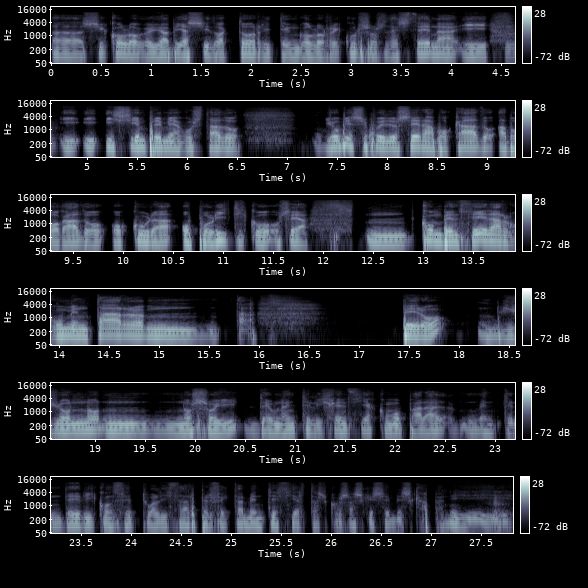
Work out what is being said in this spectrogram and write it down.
ah, psicólogo yo había sido actor y tengo los recursos de escena y, y, y, siempre me ha gustado. Yo hubiese podido ser abogado, abogado o cura o político, o sea, mm, convencer, argumentar, mm, pero yo no, no soy de una inteligencia como para entender y conceptualizar perfectamente ciertas cosas que se me escapan y,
